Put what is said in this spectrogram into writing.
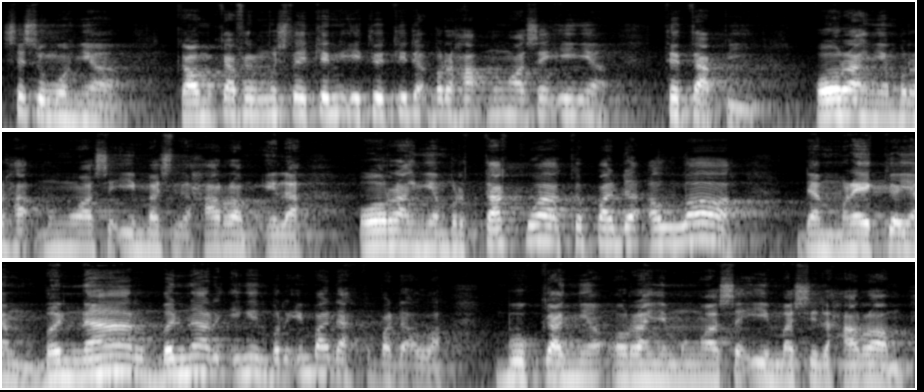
sesungguhnya kaum kafir musyrikin itu tidak berhak menguasainya. Tetapi Orang yang berhak menguasai Masjidil Haram ialah orang yang bertakwa kepada Allah dan mereka yang benar-benar ingin beribadah kepada Allah. Bukannya orang yang menguasai Masjidil Haram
